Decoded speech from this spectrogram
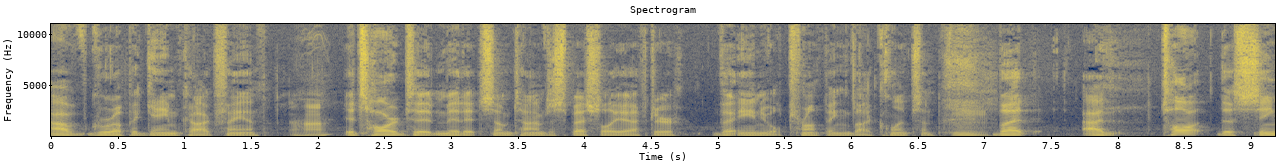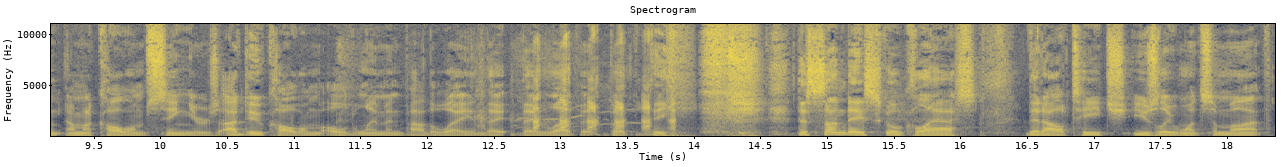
I grew up a Gamecock fan. Uh-huh. It's hard to admit it sometimes, especially after the annual trumping by Clemson. Mm. But I taught the sing. I'm going to call them seniors. I do call them old women, by the way, and they, they love it. But the the Sunday school class that I'll teach usually once a month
